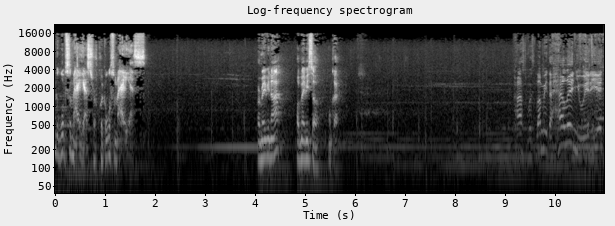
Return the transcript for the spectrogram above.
Whoop some ass real quick. Whoop some ass. Or maybe not. Or maybe so. Okay. Passwords, let me the hell in, you idiot!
